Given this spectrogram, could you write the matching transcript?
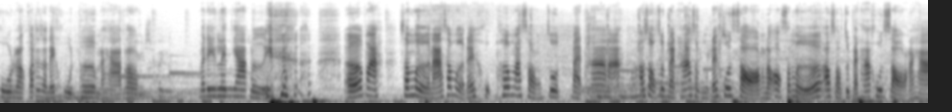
คูณเราก็จะได้คูณเพิ่มนะคะ เรา ไม่ได้เล่นยากเลย เออมาเสมอนะ เสมอได้เพิ่มมา 2.85 นะ เอา 2.85 สมมติได้คูณ 2 แล้วออกเสมอเอา 2.85 คูณ 2 นะคะ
